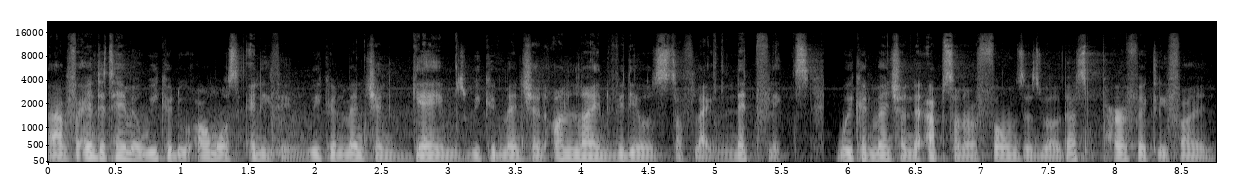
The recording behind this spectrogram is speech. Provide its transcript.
Um, for entertainment, we could do almost anything. We could mention games, we could mention online videos, stuff like Netflix. We could mention the apps on our phones as well. That's perfectly fine.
